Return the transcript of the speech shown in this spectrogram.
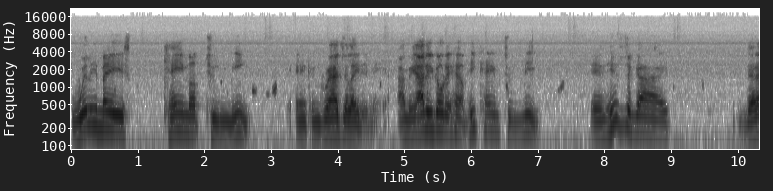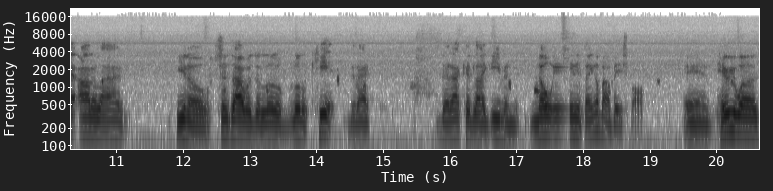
Willie Mays came up to me and congratulated me. I mean, I didn't go to him; he came to me, and he's the guy that I idolized, you know, since I was a little little kid that I that I could like even know anything about baseball. And here he was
